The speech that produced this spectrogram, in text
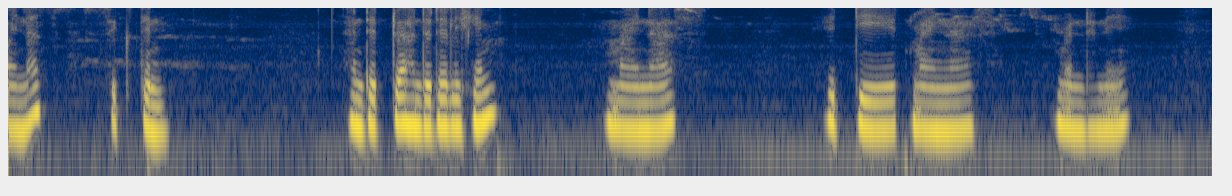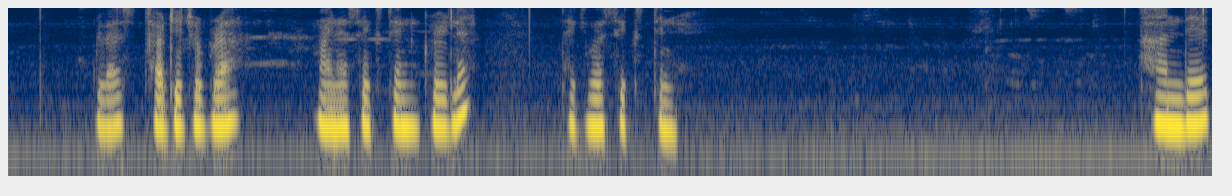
minus sixteen. হাণ্ড্ৰেডটোৱে হাণ্ড্ৰেডে লিখিম। মাইনাছ এইট্টি এইট মাইনাছ বন্ধনী প্লাছ থাৰ্টি টুৰ পৰা মাইনাছ ছিক্সটিন কৰিলে থাকিব sixteen hundred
